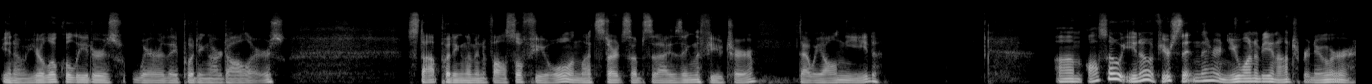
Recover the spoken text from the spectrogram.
you know, your local leaders, where are they putting our dollars? Stop putting them in fossil fuel, and let's start subsidizing the future that we all need um, also, you know, if you're sitting there and you want to be an entrepreneur,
